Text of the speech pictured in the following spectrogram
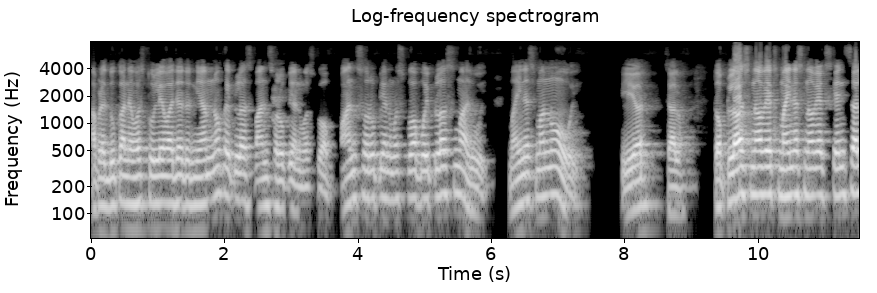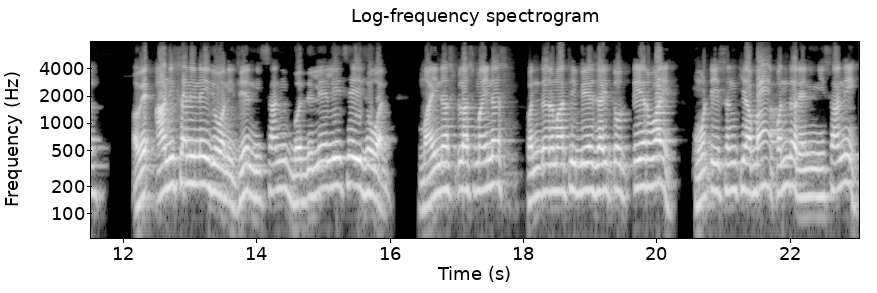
આપણે દુકાને વસ્તુ લેવા જાય તો ત્યાં ન કોઈ પ્લસ પાંચસો રૂપિયાની વસ્તુ આપો. પાંચસો રૂપિયાની વસ્તુ આપો એ પ્લસમાં જ હોય. માઇનસમાં ન હોય. ક્લિયર ચાલો. તો પ્લસ નવ એક્સ માઇનસ નવ એક્સ કેન્સલ હવે આ નિશાની નહીં જોવાની. જે નિશાની બદલેલી છે એ જોવાની. માઇનસ પ્લસ માઇનસ પંદરમાંથી બે જાય તો તેર વાય મોટી સંખ્યા બાર પંદર, એની નિશાની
